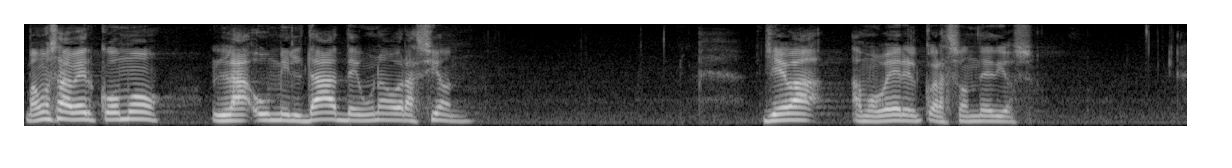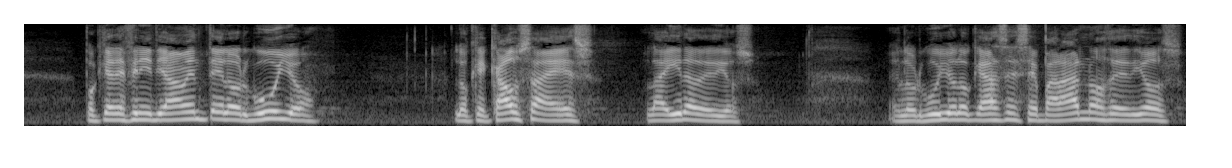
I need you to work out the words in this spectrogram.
Vamos a ver cómo la humildad de una oración lleva a mover el corazón de Dios. Porque definitivamente el orgullo lo que causa es la ira de Dios. El orgullo lo que hace es separarnos de Dios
